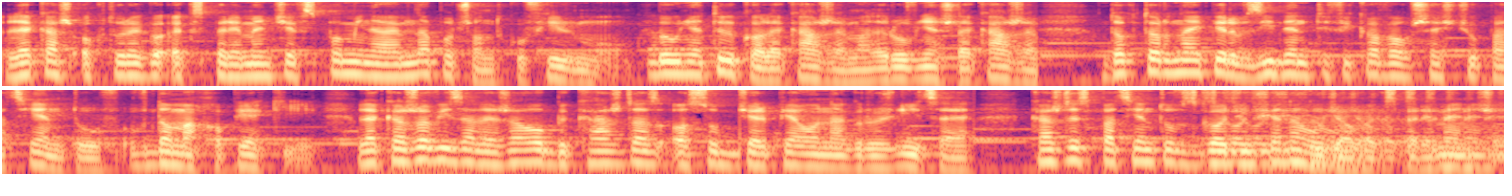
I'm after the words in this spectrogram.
lekarz, o którego eksperymencie wspominałem na początku filmu. Był nie tylko lekarzem, ale również lekarzem. Doktor najpierw zidentyfikował sześciu pacjentów w domach opieki. Lekarzowi zależało, by każda z osób cierpiała na gruźlicę. Każdy z pacjentów zgodził się na udział w eksperymencie.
